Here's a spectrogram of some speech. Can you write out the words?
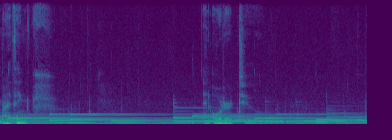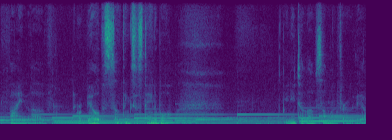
But I think in order to find love or build something sustainable, you need to love someone for who they are.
